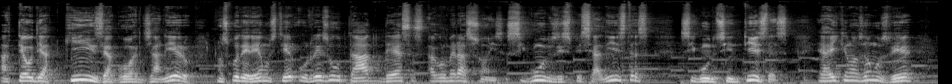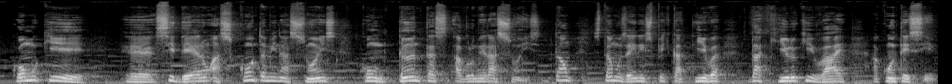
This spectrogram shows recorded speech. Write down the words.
Até o dia 15 agora de janeiro, nós poderemos ter o resultado dessas aglomerações. Segundo os especialistas, segundo os cientistas, é aí que nós vamos ver como que eh, se deram as contaminações com tantas aglomerações. Então, estamos aí na expectativa daquilo que vai acontecer.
